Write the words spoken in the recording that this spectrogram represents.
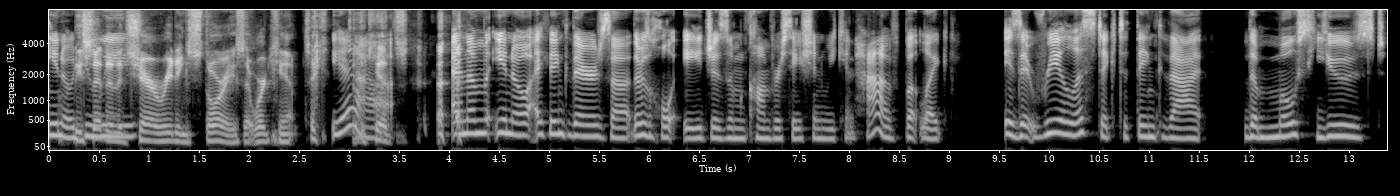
you know, be sitting in a chair reading stories at WordCamp to, to Yeah. the kids. and um, you know, I think there's a, there's a whole ageism conversation we can have. But like, is it realistic to think that the most used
